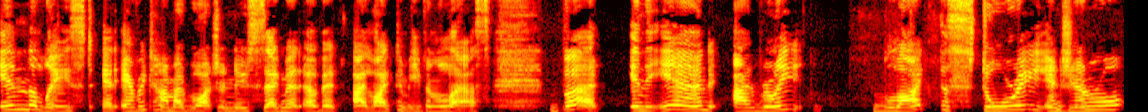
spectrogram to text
in the least. And every time I'd watch a new segment of it, I liked him even less. But in the end, I really liked the story in general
